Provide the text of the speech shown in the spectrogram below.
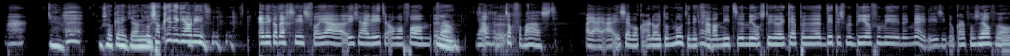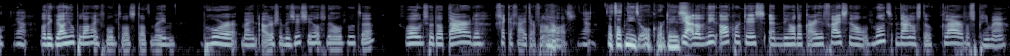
Maar, Ja. hè? Hoezo ken ik jou niet? Hoezo ken ik jou niet? en ik had echt zoiets van, ja, weet je, hij weet er allemaal van. En, Ja. Ja, Als, eh, toch verbaasd. Nou ja, ja, ze hebben elkaar nooit ontmoet. En ik ga dan niet een mail sturen, ik heb een, eh, dit is mijn biofamilie. Ik denk, nee, die zien elkaar vanzelf wel. Ja. Wat ik wel heel belangrijk vond, was dat mijn broer mijn ouders en mijn zusje heel snel ontmoette. Gewoon zodat daar de gekkigheid ervan Ja. af was. Ja. Dat dat niet awkward is. Ja, dat het niet awkward is. En die hadden elkaar vrij snel ontmoet. En daarna was het ook klaar, was prima.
